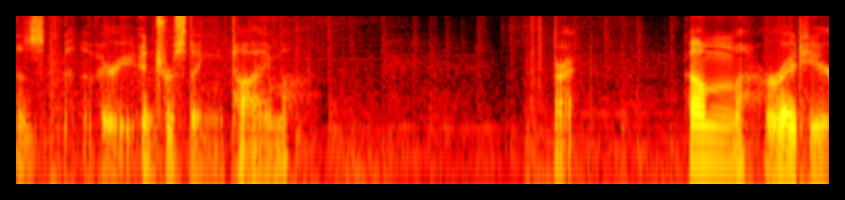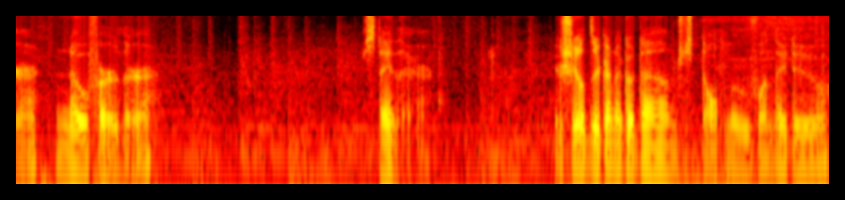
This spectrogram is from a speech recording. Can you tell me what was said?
has been a very interesting time. Alright. Come right here, no further. Stay there. Your shields are gonna go down, just don't move when they do.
